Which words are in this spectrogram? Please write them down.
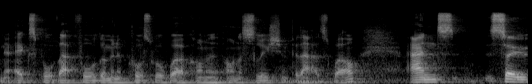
you know, export that for them, and of course we'll work on a, on a solution for that as well. And so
